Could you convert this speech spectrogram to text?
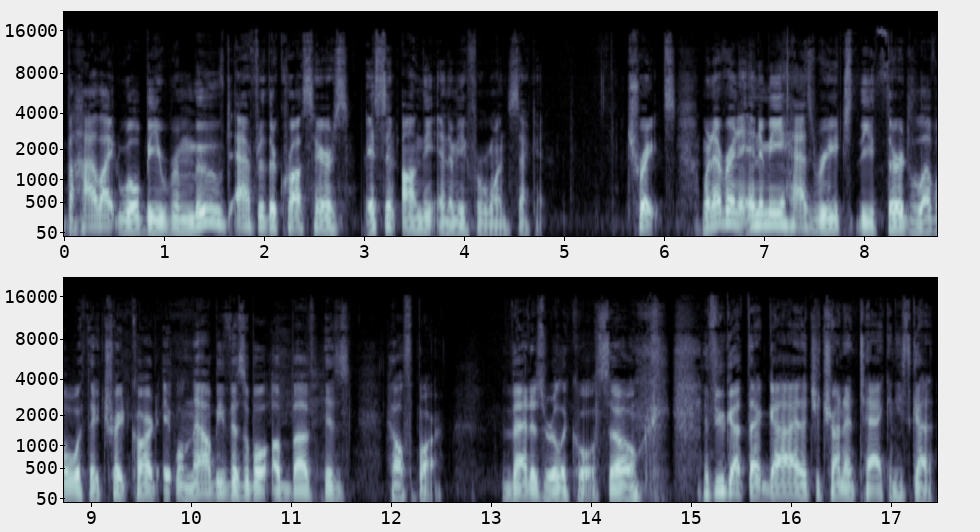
The highlight will be removed after the crosshairs isn't on the enemy for one second. Traits. Whenever an enemy has reached the third level with a trait card, it will now be visible above his health bar. That is really cool. So, if you got that guy that you're trying to attack and he's got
